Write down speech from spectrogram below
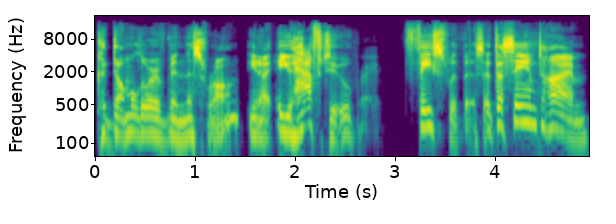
could Dumbledore have been this wrong? You know, you have to Right. faced with this. At the same time,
